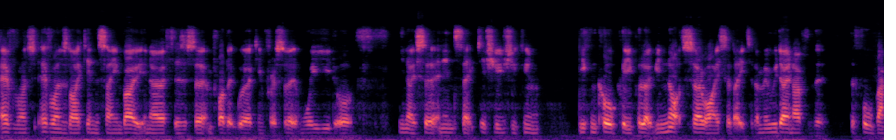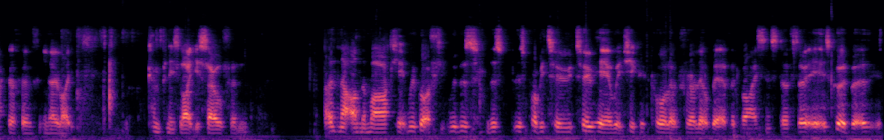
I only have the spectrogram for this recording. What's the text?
everyone's everyone's like in the same boat. You know, if there's a certain product working for a certain weed or you know certain insect issues, you can you can call people up. You're not so isolated. I mean, we don't have the the full backup of you know like companies like yourself and and that on the market. We've got a few, there's there's there's probably two two here which you could call up for a little bit of advice and stuff. So it is good, but it's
